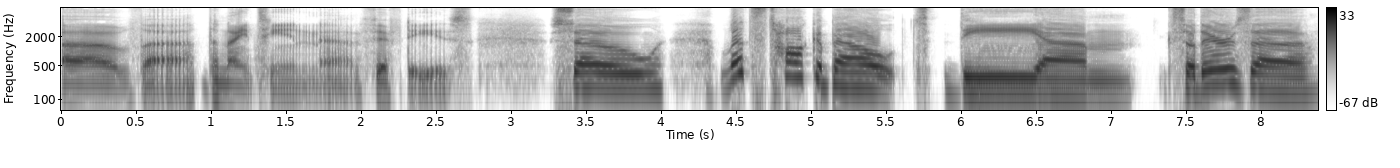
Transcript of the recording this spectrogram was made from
of uh, the 1950s. So let's talk about the. Um, so there's a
